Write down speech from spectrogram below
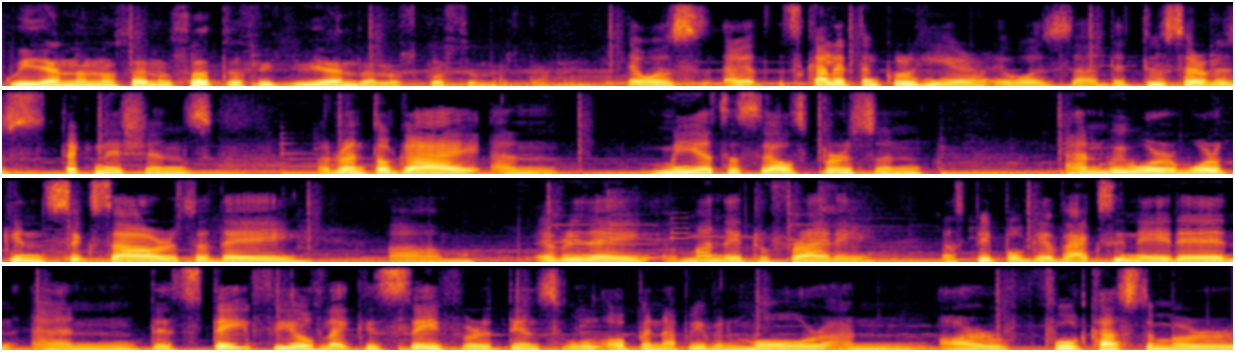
cuidándonos a nosotros y cuidando a los customers también. There was a skeleton crew here. It was uh, the two service technicians, a rental guy, and me as a salesperson. And we were working six hours a day, um, every day, Monday through Friday. As people get vaccinated and the state feels like it's safer, things will open up even more, and our full customer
